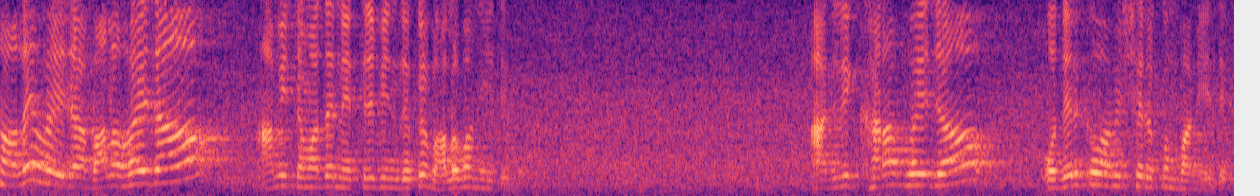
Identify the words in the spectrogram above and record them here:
সলে হয়ে যাও, ভালো হয়ে যাও, আমি তোমাদের নেতৃবৃন্দকে ভালো বানিয়ে দেব। আর যদি খারাপ হয়ে যাও, ওদেরকেও আমি সেরকম বানিয়ে দেব।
